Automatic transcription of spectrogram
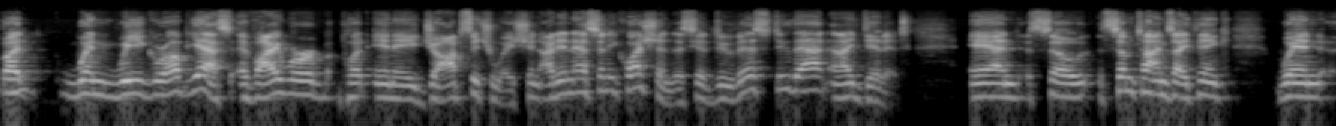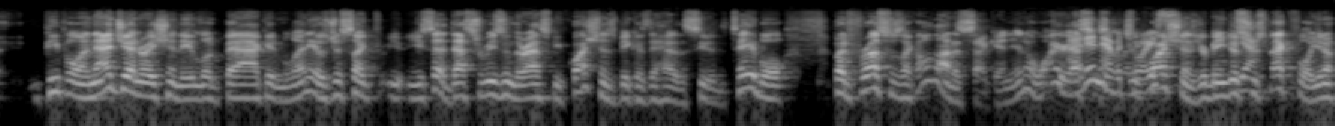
But when we grew up, yes, if I were put in a job situation, I didn't ask any question. They said, do this, do that, and I did it. And so sometimes I think when people in that generation they look back at millennials just like you said that's the reason they're asking questions because they had a seat at the table. But for us it was like hold on a second you know why are you asking I didn't have so a many choice. questions? You're being disrespectful you know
